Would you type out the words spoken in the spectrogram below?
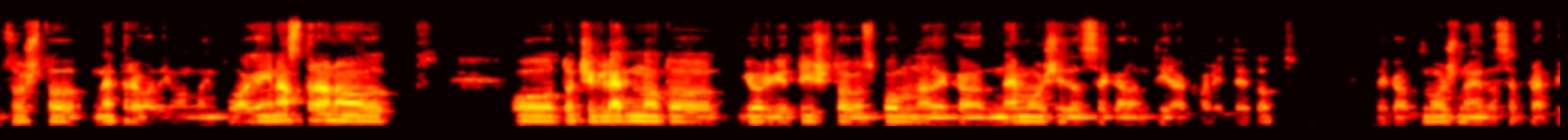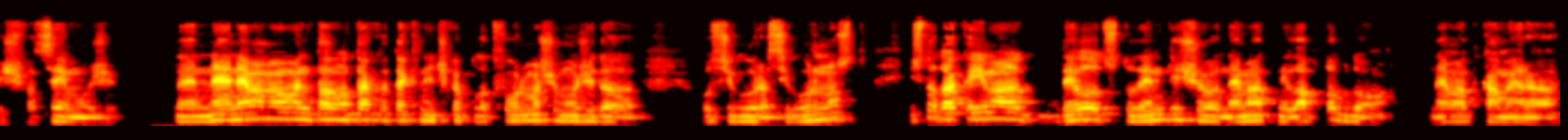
зошто не треба да има онлайн полагање. Настрана од од очигледното Ѓорги ти што го спомна дека не може да се гарантира квалитетот, дека можно е да се препишва, се може не, не немаме моментално таква техничка платформа што може да осигура сигурност. Исто така има дел од студенти што немаат ни лаптоп дома, немаат камера,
